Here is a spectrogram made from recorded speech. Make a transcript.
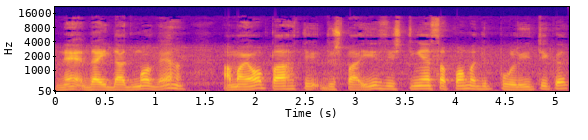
né, da Idade Moderna, a maior parte dos países tinha essa forma de política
